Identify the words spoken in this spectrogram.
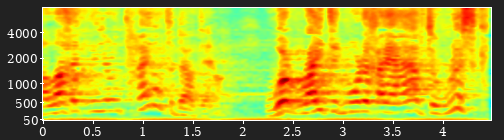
Halachically, you're entitled to bow down. What right did Mordechai have to risk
